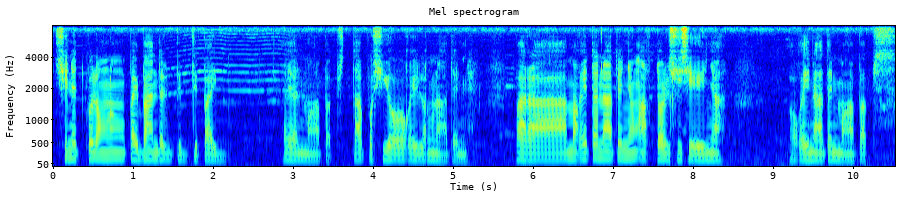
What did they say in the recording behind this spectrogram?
sinet ko lang ng 555. Ayan mga paps. Tapos yung okay lang natin. Para makita natin yung actual CCA nya. Okay natin mga paps.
